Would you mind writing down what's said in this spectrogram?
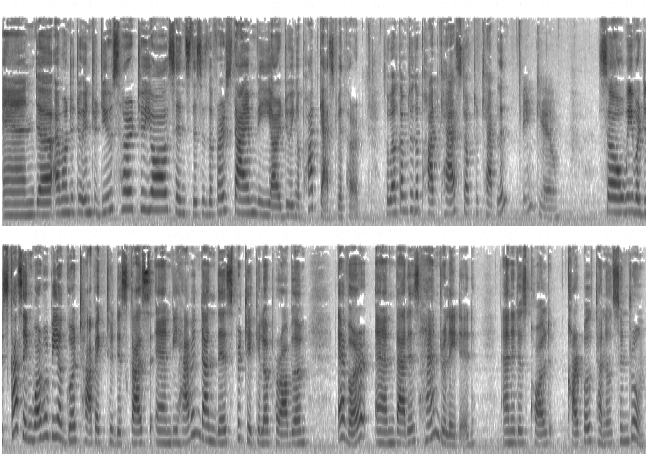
And uh, I wanted to introduce her to y'all since this is the first time we are doing a podcast with her. So, welcome to the podcast, Dr. Kaplan. Thank you. So, we were discussing what would be a good topic to discuss, and we haven't done this particular problem ever, and that is hand related, and it is called carpal tunnel syndrome.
